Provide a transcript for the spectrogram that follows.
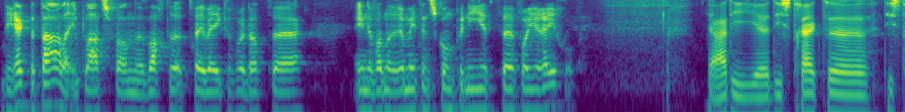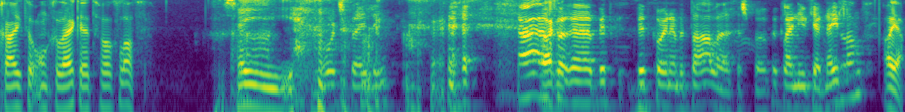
direct betalen in plaats van eh, wachten twee weken voordat uh, een of andere remittance company het uh, voor je regelt. Ja, die, die, strijkt, die strijkt de ongelijkheid wel glad. Hey. Woordspeling. ja, over bitcoin en betalen gesproken. Klein nieuwtje uit Nederland. Oh ja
